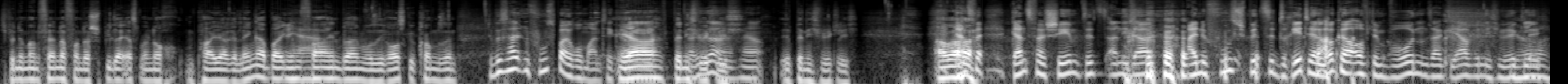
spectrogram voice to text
Ich bin immer ein Fan davon, dass Spieler erstmal noch ein paar Jahre länger bei ihrem Ja. Verein bleiben, wo sie rausgekommen sind. Du bist halt ein Fußballromantiker. Ja, bin ich Das ist er, wirklich. Ja. Bin ich wirklich. Ganz, ganz verschämt sitzt Andi da, eine Fußspitze dreht er locker auf dem Boden und sagt, ja, bin ich wirklich. Ja,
